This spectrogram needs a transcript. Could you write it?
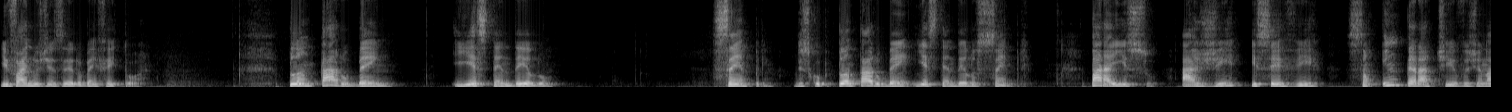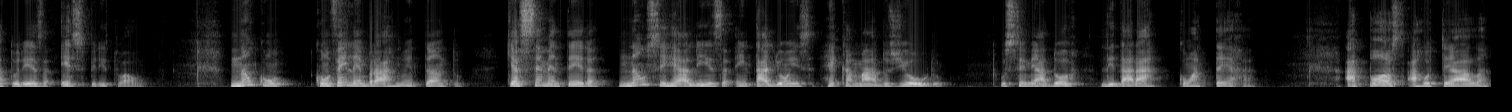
E vai nos dizer o benfeitor: Plantar o bem e estendê-lo sempre, desculpe, plantar o bem e estendê-lo sempre. Para isso, agir e servir são imperativos de natureza espiritual. Não convém lembrar, no entanto, que a sementeira não se realiza em talhões recamados de ouro. O semeador lidará com a terra. Após arroteá-la,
